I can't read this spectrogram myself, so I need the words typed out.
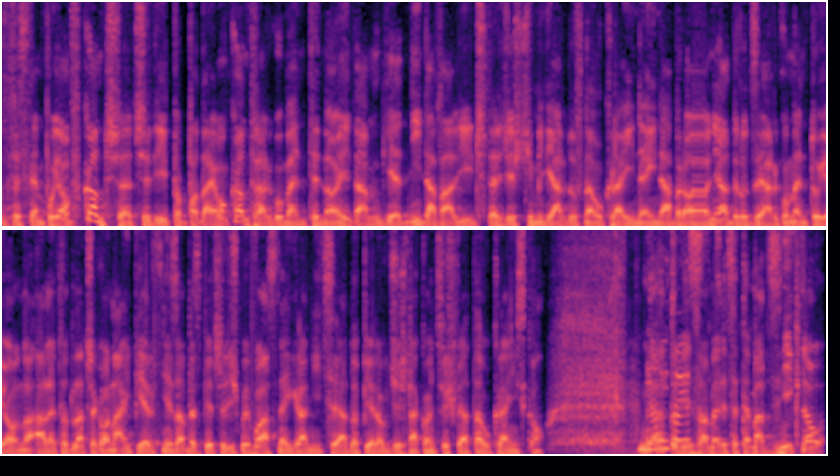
występują w kontrze, czyli po- podają kontrargumenty. No i tam jedni dawali 40 miliardów na Ukrainę i na broń, a drudzy argumentują, no ale to dlaczego najpierw nie zabezpieczyliśmy własnej granicy, a dopiero gdzieś na końcu świata ukraińską. No, No i to więc jest- w Ameryce temat zniknął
